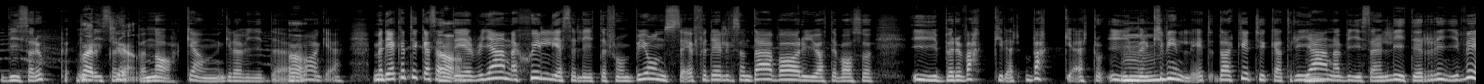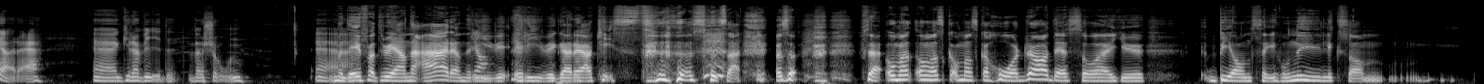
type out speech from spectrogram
visar upp, visar upp en naken gravid eh, Ja. mage. Men det jag kan tycka så att Ja. det Rihanna skiljer sig lite från Beyoncé, för det liksom, där var det ju att det var så übervackert vackert och überkvinnligt. Där kan jag tycka att Rihanna visar en lite rivigare eh, gravidversion. Eh, Men det är för att Rihanna är en Ja. riv, rivigare artist. så så här, alltså, så här, om, man, om, man ska, om man ska hårdra det så är ju Beyoncé, hon är ju liksom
